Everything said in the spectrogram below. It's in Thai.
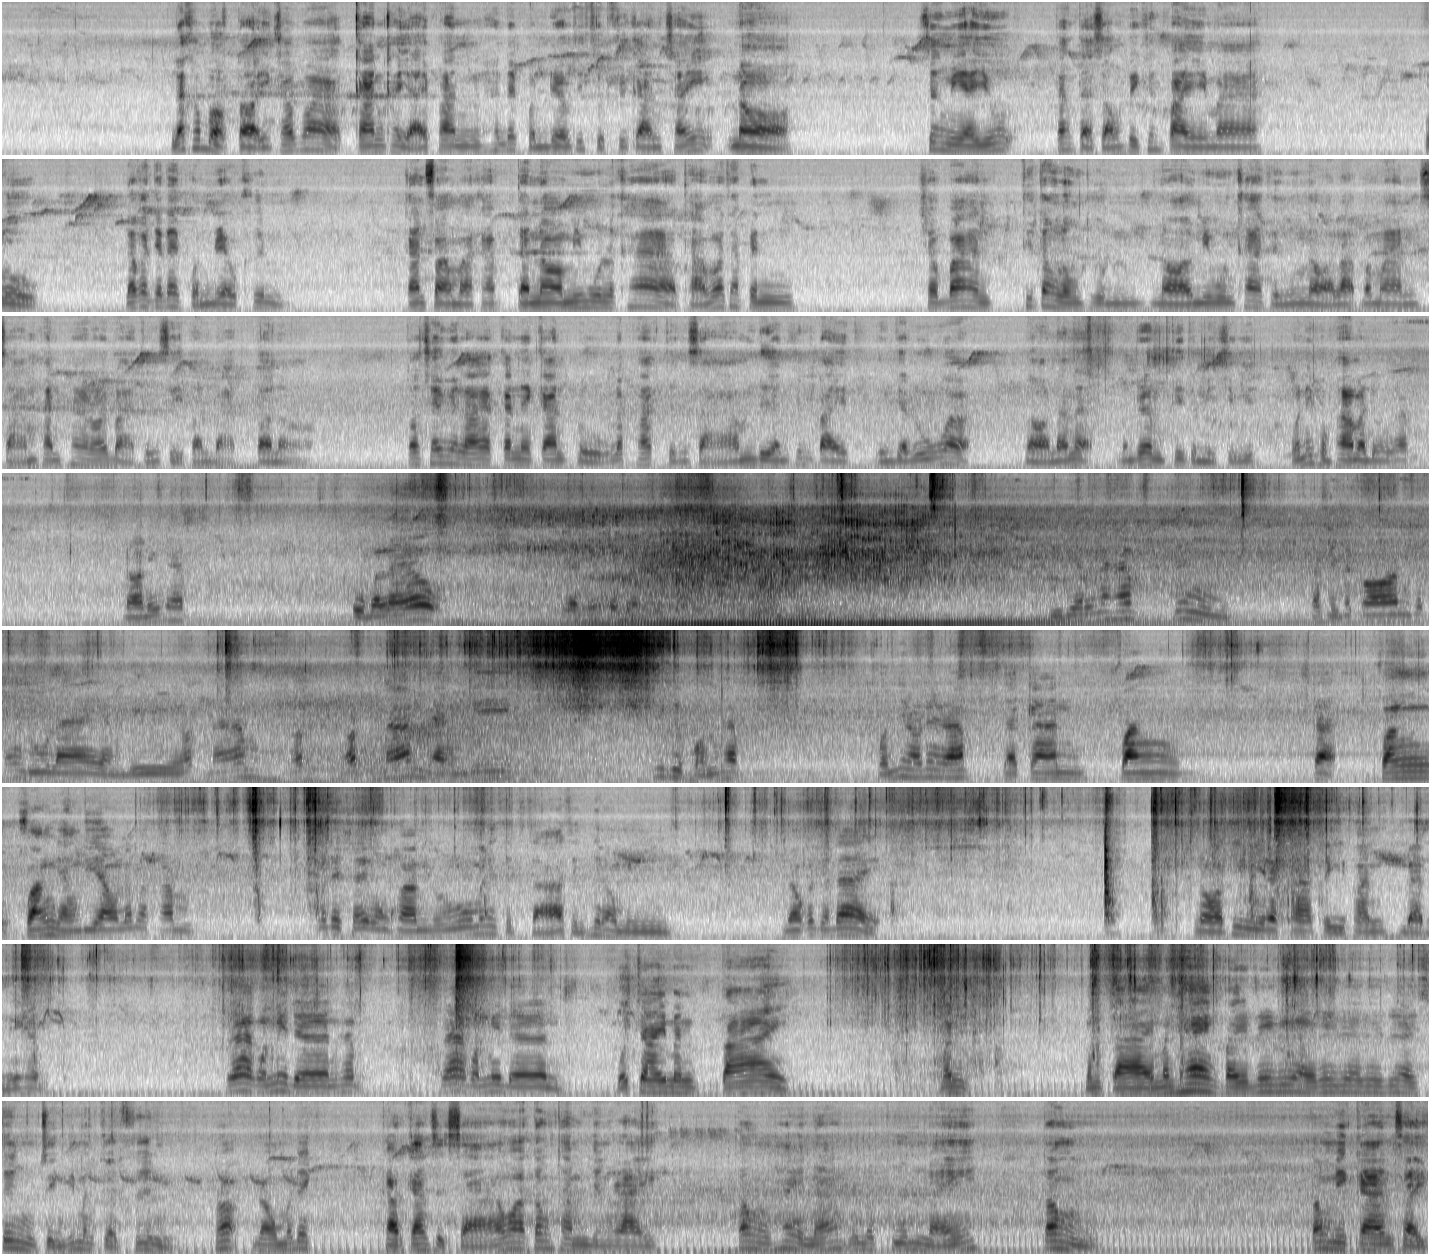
และเขาบอกต่ออีกครับว่าการขยายพันธุ์ให้ได้ผลเร็วที่สุดคือการใช้หนอซึ่งมีอายุตั้งแต่ 2 ปีขึ้นไปมาปลูก แล้วก็จะได้ผลเร็วขึ้น การฟังมาครับ แต่หนอมีมูลค่า ถามว่าถ้าเป็นชาวบ้านที่ต้องลงทุนหนอมีมูลค่าถึงหนอละประมาณ 3,500 บาทถึง 4,000 บาทต่อหนอต้องใช้เวลากันในการปลูกและพักถึง 3 เดือนขึ้นไป ถึงจะรู้ว่าหนอนั้นอะมันเริ่มที่จะมีชีวิต วันนี้ผมพามาดูครับ หนอนี้ครับปลูกมาแล้วเดือนนี้เป็นเดือนสี่เดือนแล้วนะครับ ซึ่ง เกษตรกรก็ต้องดูแลอย่างดีรดน้ำรดรดน้ำอย่างดี นี่คือผลครับ ผลที่เราได้รับจากการฟังกะฟังฟังอย่างเดียวแล้วมาทำไม่ได้ใช้องค์ความรู้ไม่ได้ศึกษาสิ่งที่เรามี เราก็จะได้ หน่อที่มีราคาสี่พันแบบนี้ครับ รากมันไม่เดินครับ รากมันไม่เดิน หัวใจมันตาย มัน มันตายมันแห้งไปเรื่อยๆเรื่อยๆเรื่อยๆซึ่งสิ่งที่มันเกิดขึ้น เพราะเราไม่ได้ขาดการศึกษาว่าต้องทำอย่างไร ต้องให้น้ำอุณหภูมิไหน ต้อง ต้องมีการใส่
